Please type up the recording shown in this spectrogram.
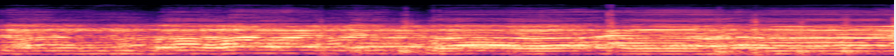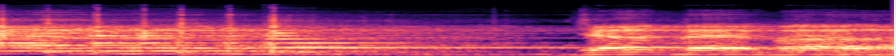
ਬਾਲੰ ਬਾਲ ਜਬ ਬਾਲ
